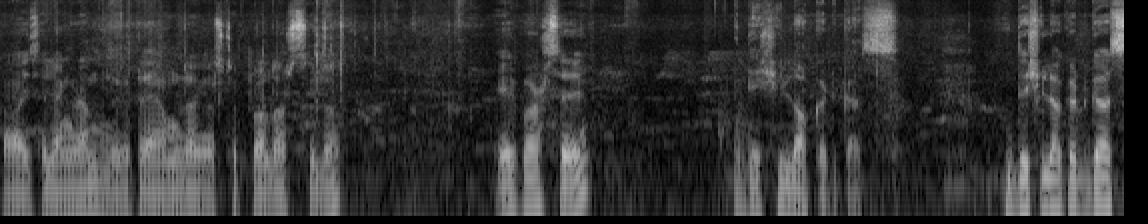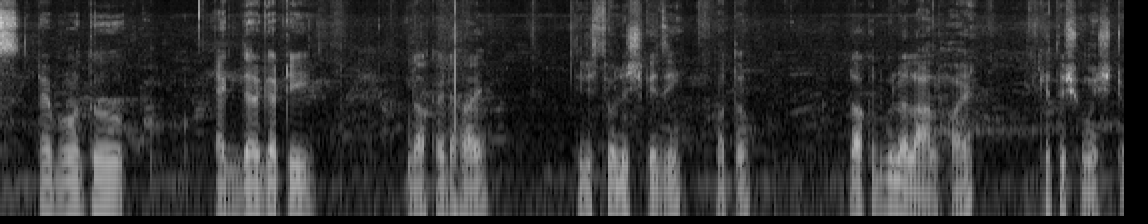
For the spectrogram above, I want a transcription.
হয়েছে ল্যাংরাম দুটো আমরা গাছটা ফল আসছিল। এরপর আছে দেশি লকেট গাছ। দেশি লকেট গাছটা মূলত এক দেড় গাটি লকেট হয়, তিরিশ চল্লিশ কেজি মতো। লকেটগুলো লাল হয়, খেতে সুমিষ্ট।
